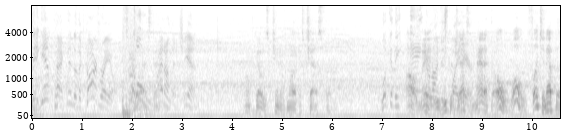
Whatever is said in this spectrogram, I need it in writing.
Big impact into the guardrail. Boom, Interesting. right on the chin. I don't think that was his chin. It was more like his chest. But Look at the oh anger man, on Ezekiel Jackson here. mad at the oh whoa flinching at the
